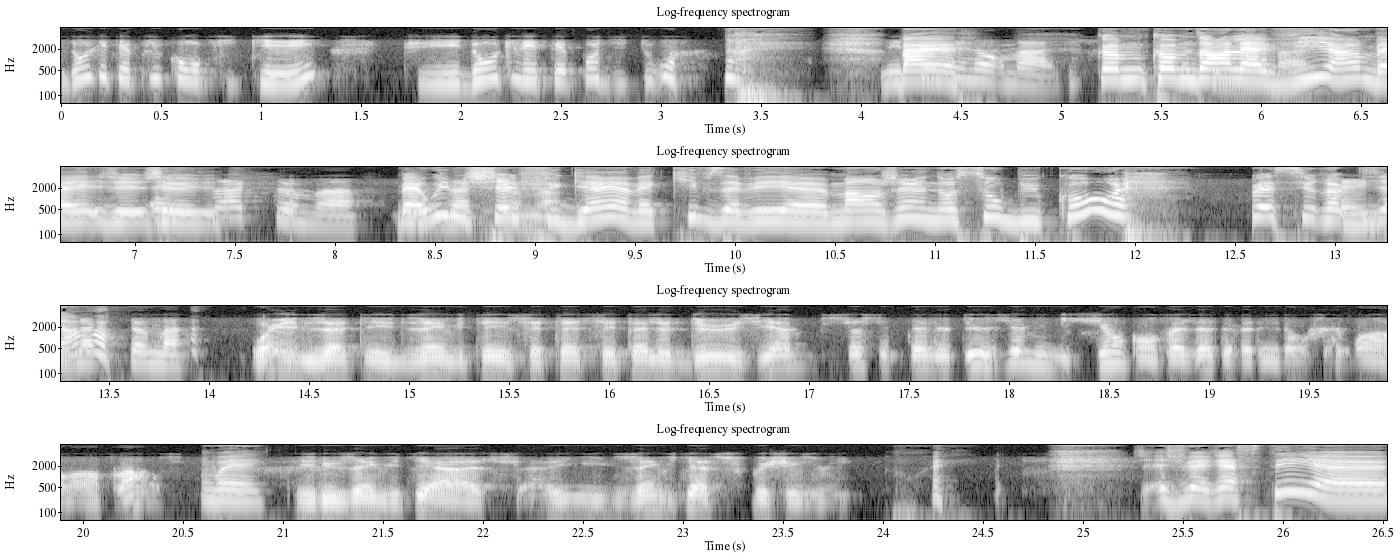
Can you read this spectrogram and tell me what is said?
D'autres étaient plus compliqués. Puis d'autres l'étaient pas du tout. Mais Ben, ça, c'est normal. Comme, comme Ça, dans la normal. vie, hein? Ben, je- je- Exactement. ben oui, Michel. Fugain, avec qui vous avez euh, mangé un osso bucco, Monsieur Robillard. Exactement. oui, il nous a, été- il nous a invités. C'était, c'était le deuxième. Ça, c'était la deuxième émission qu'on faisait de Venez donc chez moi en, en France. Oui. Il nous a invités à, il nous a invités à souper chez lui. Je je vais rester, euh,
